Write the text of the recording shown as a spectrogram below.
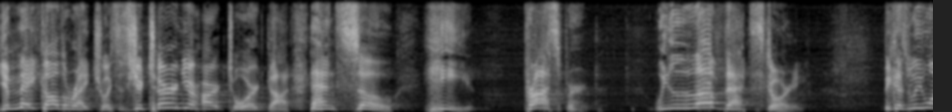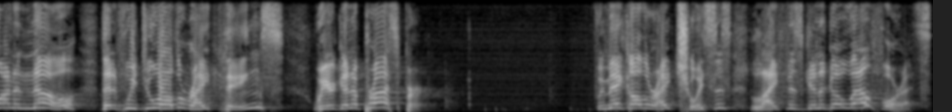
You make all the right choices. You turn your heart toward God. And so he prospered. We love that story because we want to know that if we do all the right things, we're going to prosper. If we make all the right choices, life is going to go well for us.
